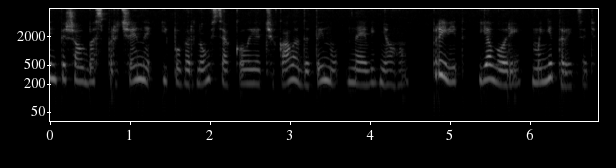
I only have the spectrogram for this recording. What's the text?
Він пішов без причини і повернувся, коли я чекала дитину не від нього. Привіт, я Лорі, мені 30.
